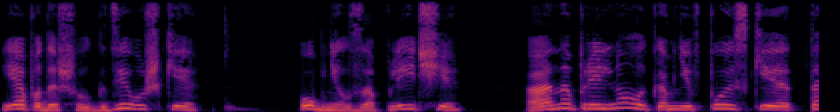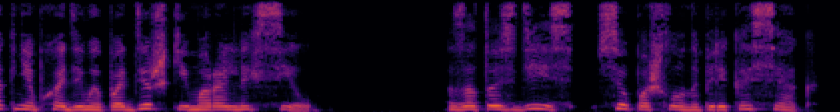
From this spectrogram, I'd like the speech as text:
Я подошел к девушке, обнял за плечи, а она прильнула ко мне в поиске так необходимой поддержки и моральных сил. Зато здесь все пошло наперекосяк,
